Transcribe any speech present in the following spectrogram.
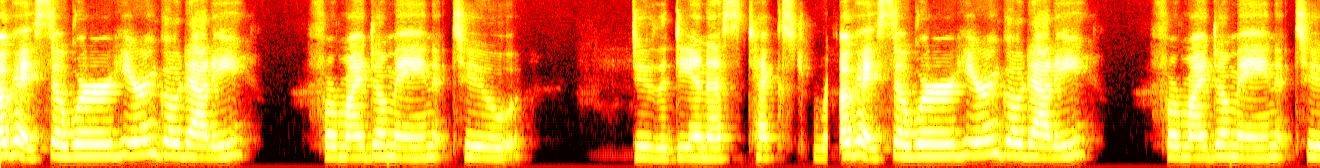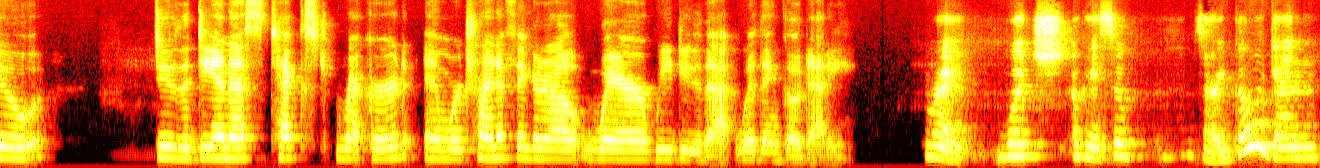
okay, so we're here in GoDaddy for my domain to do the DNS text. Okay, so we're here in GoDaddy for my domain to do the DNS text record, and we're trying to figure out where we do that within GoDaddy. Right. Which okay, so sorry, go again.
